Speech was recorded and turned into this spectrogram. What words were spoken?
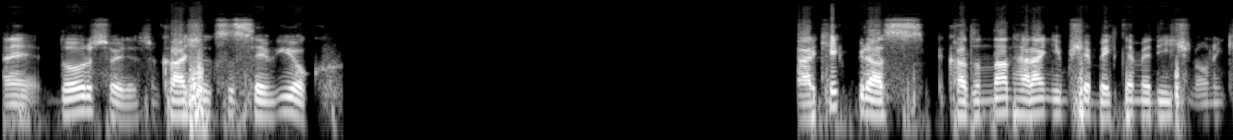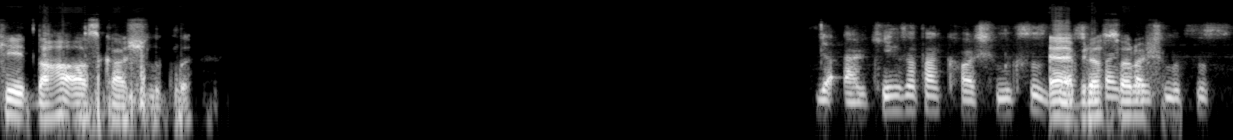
Hani doğru söylüyorsun. Karşılıksız sevgi yok. Erkek biraz kadından herhangi bir şey beklemediği için onunki daha az karşılıklı. Ya erkeğin zaten karşılıksız, Evet, biraz sarhoş. karşılıksız.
